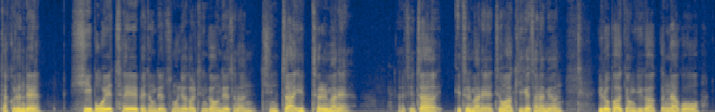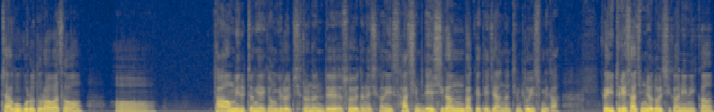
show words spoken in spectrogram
자, 그런데 15회 차에 배정된 28팀 가운데에서는 진짜 이틀 만에, 진짜 이틀 만에 정확히 계산하면 유로파 경기가 끝나고 자국으로 돌아와서, 어, 다음 일정의 경기를 치르는데 소요되는 시간이 44시간밖에 되지 않는 팀도 있습니다. 그러니까 이틀이 48시간이니까,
